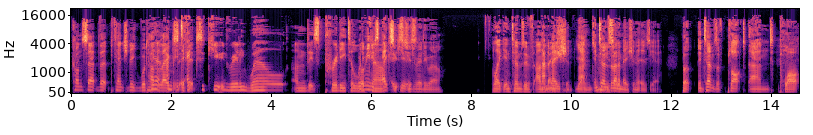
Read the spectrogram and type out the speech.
concept that potentially would have Yeah, and legs. it's if it, executed really well, and it's pretty to what look do you mean it's at. executed just- really well? Like in terms of animation, Animation, yeah. In terms of animation, it is, yeah. But in terms of plot and plot.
